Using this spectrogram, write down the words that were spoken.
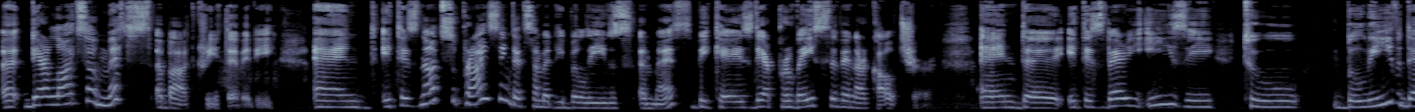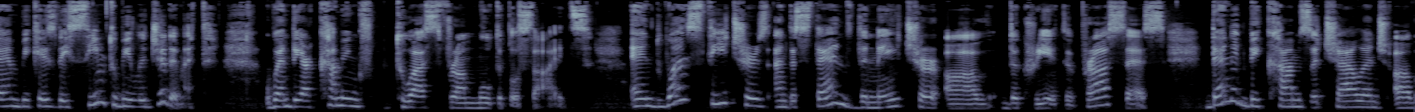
Uh, there are lots of myths about creativity, and it is not surprising that somebody believes a myth because they are pervasive in our culture. And uh, it is very easy to believe them because they seem to be legitimate when they are coming to us from multiple sides. And once teachers understand the nature of the creative process, then it becomes a challenge of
